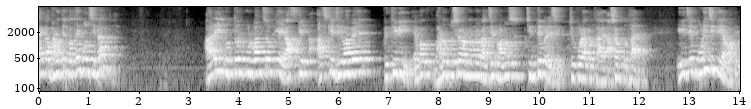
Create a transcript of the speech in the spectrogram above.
একটা ভারতের কথাই বলছি না? আর এই উত্তর পূর্বাঞ্চলকে আজকে আজকে যেভাবে পৃথিবী এবং ভারতবর্ষের অন্যান্য রাজ্যের মানুষ চিনতে পেরেছে, ত্রিপুরা কোথায়, আসাম কোথায়, এই যে পরিচিতি আমাদের,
